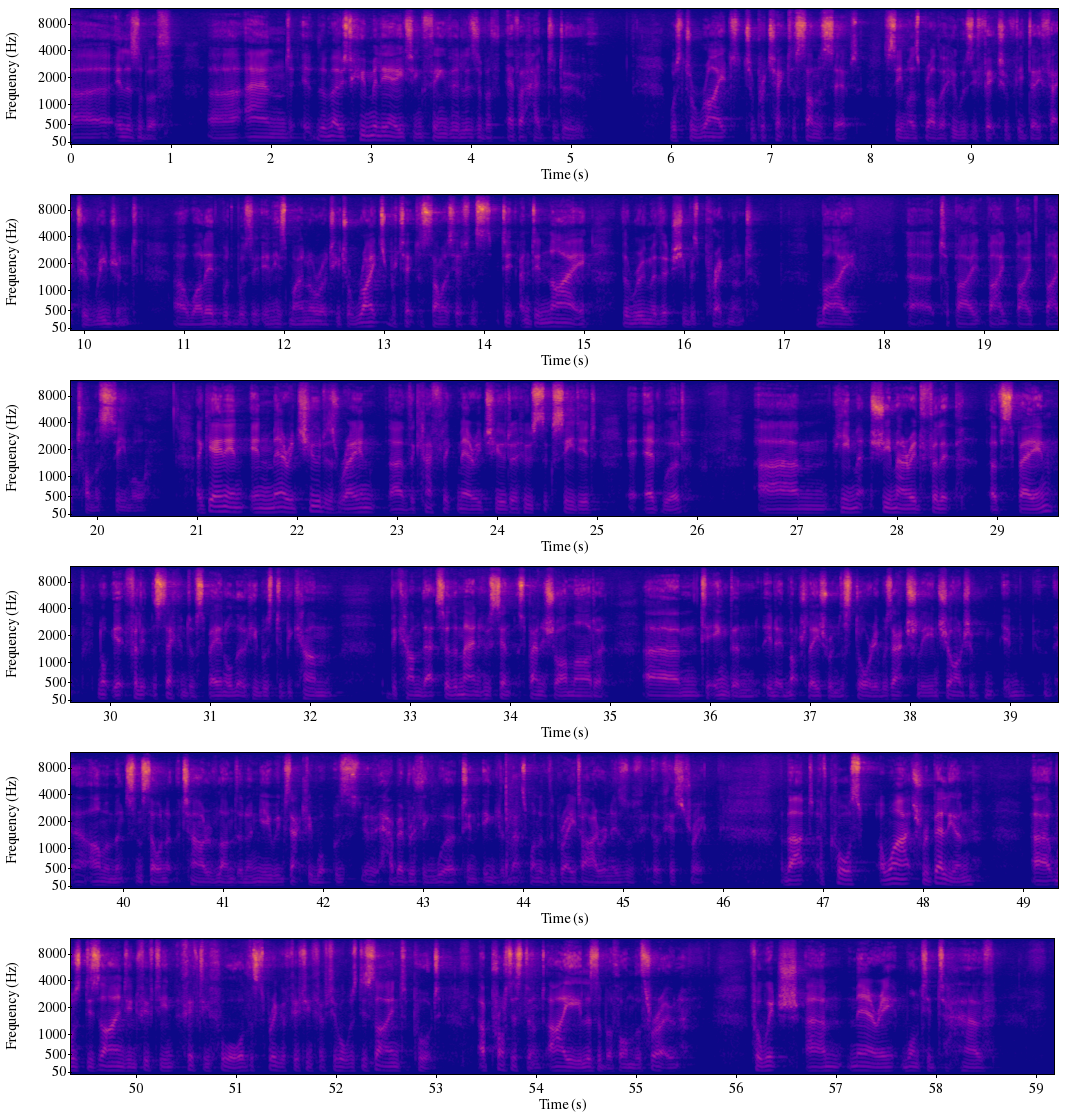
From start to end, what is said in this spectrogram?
uh, Elizabeth. Uh, and it, the most humiliating thing that Elizabeth ever had to do was to write to Protector Somerset, Seymour's brother, who was effectively de facto regent, uh, while Edward was in his minority, to write to Protector Somerset and, and deny the rumour that she was pregnant by, uh, to, by, by, by, by Thomas Seymour. Again, in, in Mary Tudor's reign, uh, the Catholic Mary Tudor, who succeeded Edward, um, he, she married Philip of Spain, not yet Philip II of Spain, although he was to become, become that. So the man who sent the Spanish Armada um, to England, you know, much later in the story, was actually in charge of uh, armaments and so on at the Tower of London and knew exactly what was, you know, how everything worked in England. That's one of the great ironies of, of history. But, of course, a Wyatt's rebellion uh, was designed in 1554, the spring of 1554 was designed to put a Protestant, i.e. Elizabeth, on the throne, for which um, Mary wanted to have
